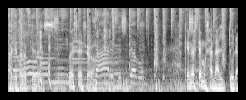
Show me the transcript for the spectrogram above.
¿A qué te refieres? Pues eso. Que no estemos a la altura.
